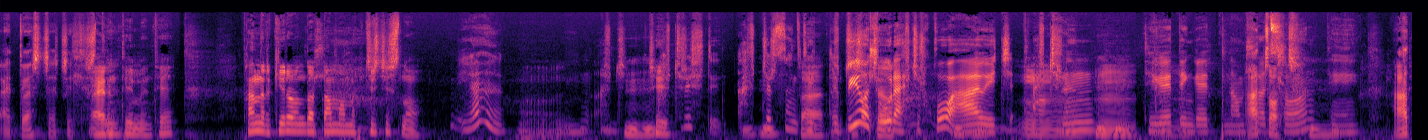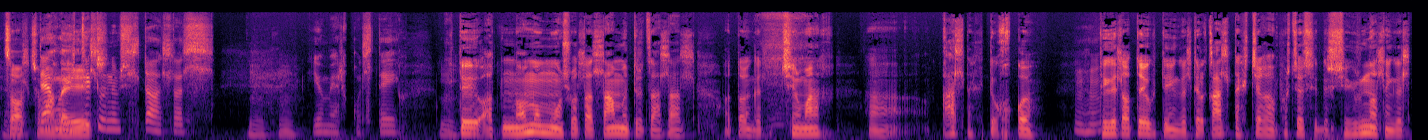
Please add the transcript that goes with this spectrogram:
адванс ажил шүү дээ. Харин тийм ээ, тий. Та нар гэр орондоо лам ам авчирч ирсэн үү? Яа. Авчирсан шүү дээ. Авчирсан гэдэг. Би бол өөрөө авчрахгүй аав ээж авчирна. Тэгээд ингээд номлоолсон. Тий. Ад зоолч манай ээж. Итгэл үнэмшилтэй болвол юм ярихгүй л дээ. Гэтэ одоо ном ном уншуулаад лам өдр залаад одоо ингээд чинь манах гал тахдаг байхгүй юу? Тэгэл одоо юу гэдэг ингээл тэр гал тагч байгаа процесс эдэр чи ер нь бол ингээл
